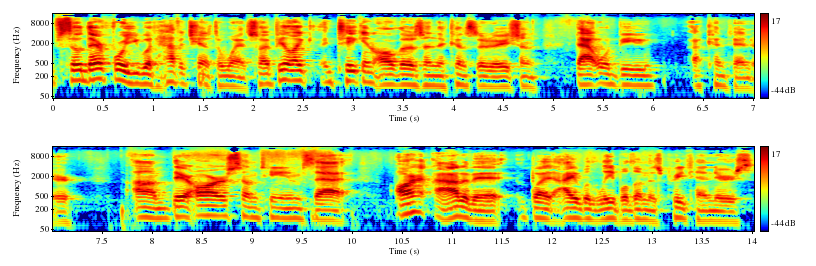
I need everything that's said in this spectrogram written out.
so therefore you would have a chance to win. So I feel like taking all those into consideration, that would be a contender. Um, there are some teams that aren't out of it, but I would label them as pretenders.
